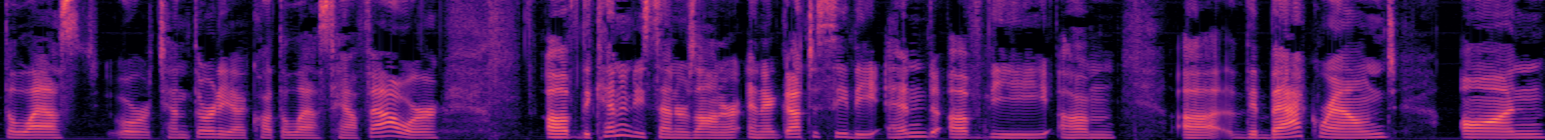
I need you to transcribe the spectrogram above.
the last or ten thirty. I caught the last half hour of the Kennedy Center's honor, and I got to see the end of the um, uh, the background on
